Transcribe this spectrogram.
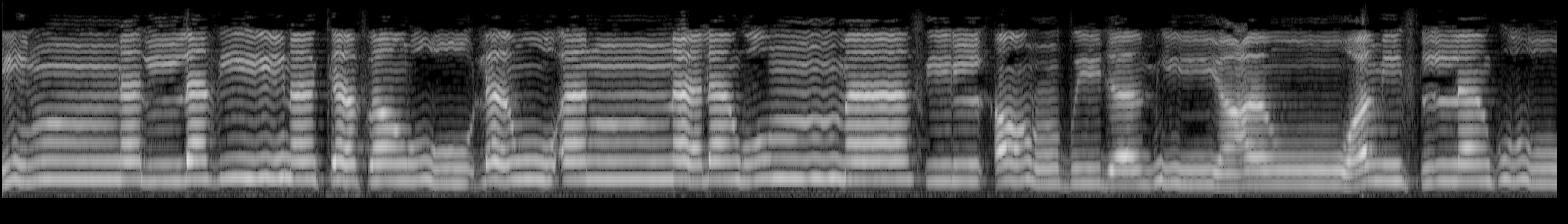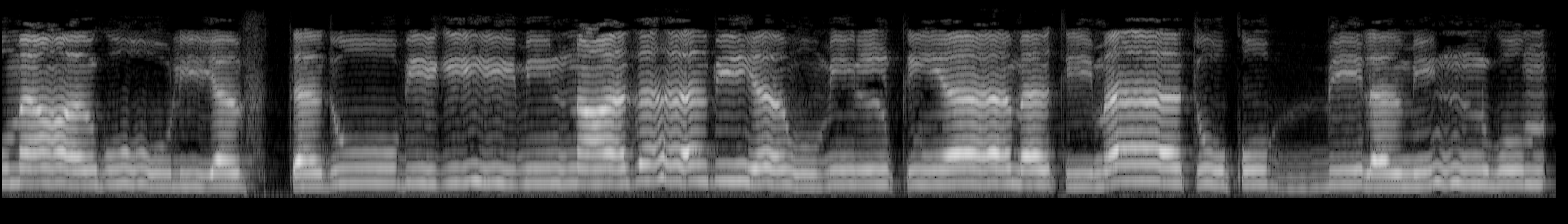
إِنَّ الَّذِينَ كَفَرُوا لَوْ أَنَّ لَهُم مَّا فِي الْأَرْضِ جَمِيعًا وَمِثْلَهُ مَعَهُ لِيَفْتَدُوا بِهِ مِنْ عَذَابِ يَوْمِ الْقِيَامَةِ مَا تُقُبِّلَ تُقُبِّلَ مِنْهُمْ.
